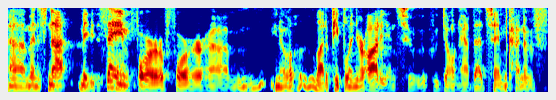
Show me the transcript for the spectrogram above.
Um, and it's not maybe the same for, for, um, you know, a lot of people in your audience who, who don't have that same kind of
